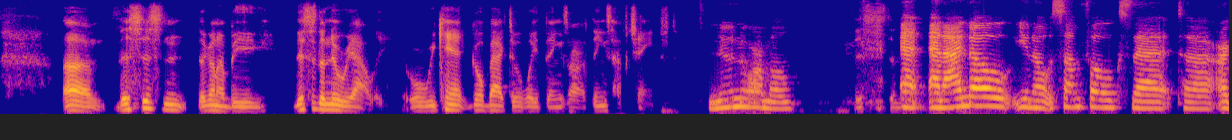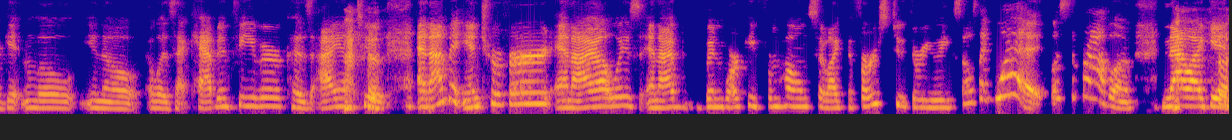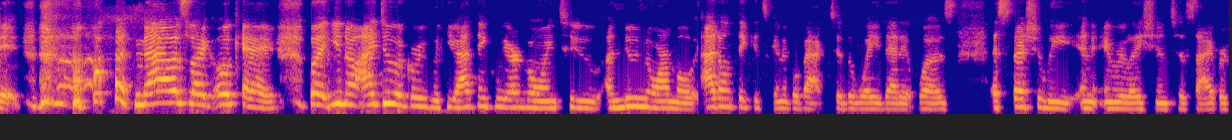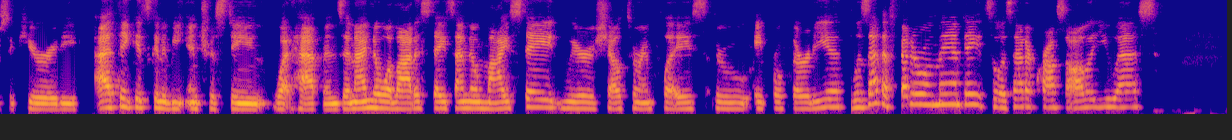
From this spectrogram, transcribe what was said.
um, this isn't they're gonna be this is the new reality, or we can't go back to the way things are. Things have changed. New normal. This is the and, and I know, you know, some folks that uh, are getting a little, you know, was that cabin fever? Because I am too. and I'm an introvert and I always, and I've been working from home. So, like the first two, three weeks, I was like, what? What's the problem? Now I get it. now it's like, okay. But, you know, I do agree with you. I think we are going to a new normal. I don't think it's going to go back to the way that it was, especially in, in relation to cybersecurity. I think it's going to be interesting what happens. And I know a lot of states, I know my state, we're shelter in place through April 30th. Was that a federal mandate? So is that across all the US?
